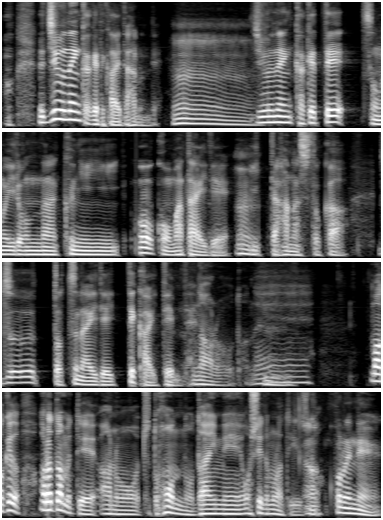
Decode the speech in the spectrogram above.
で10年かけて書いてはるんで。うん。10年かけてそのいろんな国をこうまたいで行った話とか、ずーっとつないでいって書いてみたいな。なるほどね、まあけど改めてあのちょっと本の題名教えてもらっていいですあかこれね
